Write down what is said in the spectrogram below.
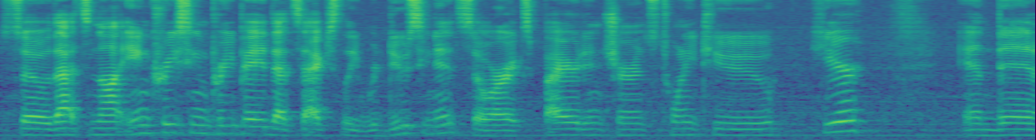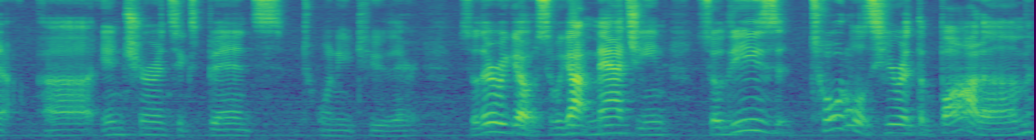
So that's not increasing prepaid. That's actually reducing it. So our expired insurance 22 here. And then uh, insurance expense 22 there. So there we go. So we got matching. So these totals here at the bottom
